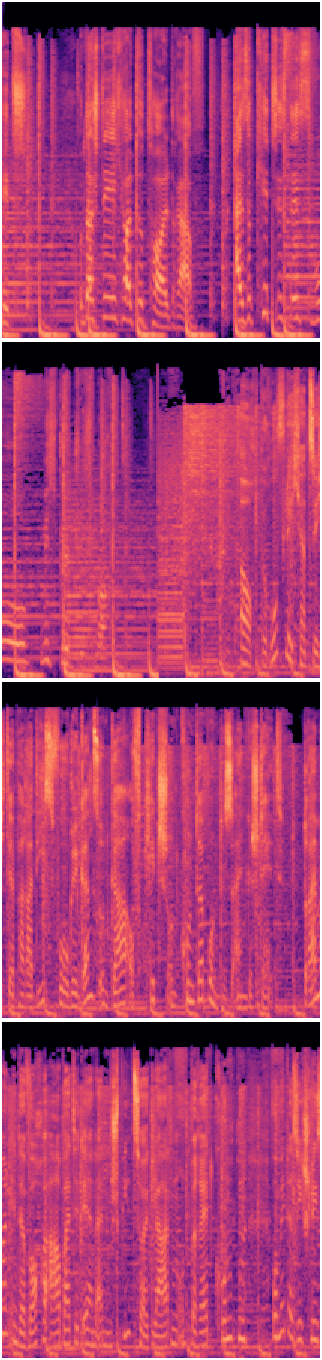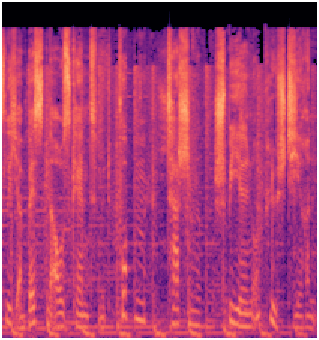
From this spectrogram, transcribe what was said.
Kitsch. Und da stehe ich halt total drauf. Also Kitsch ist das, wo mich glücklich macht. Auch beruflich hat sich der Paradiesvogel ganz und gar auf Kitsch und kunterbuntes eingestellt. Dreimal in der Woche arbeitet er in einem Spielzeugladen und berät Kunden, womit er sich schließlich am besten auskennt mit Puppen, Taschen, Spielen und Plüschtieren.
